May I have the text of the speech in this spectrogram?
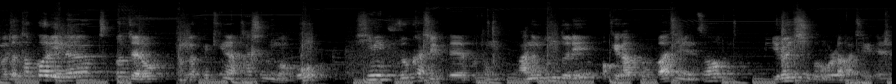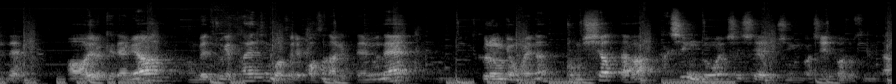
먼저 턱걸이는 첫 번째로 견갑 패킹을 하시는 거고 힘이 부족하실 때 보통 많은 분들이 어깨가 앞으로 빠지면서 이런 식으로 올라가시게 되는데 어, 이렇게 되면 광배 쪽에 타이팅 머슬이 벗어나기 때문에 음, 그런 경우에는 좀 쉬었다가 다시 운동을 실시해 주시는 것이 더 좋습니다.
